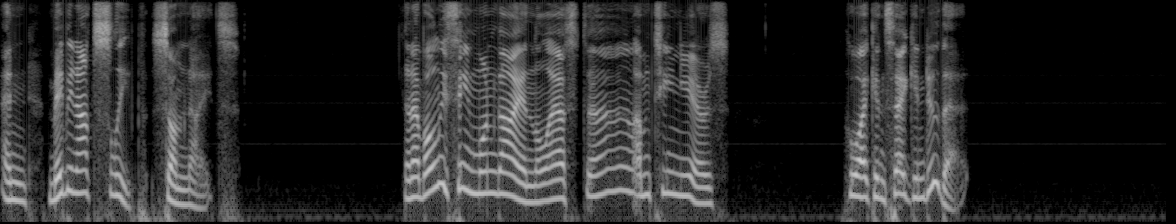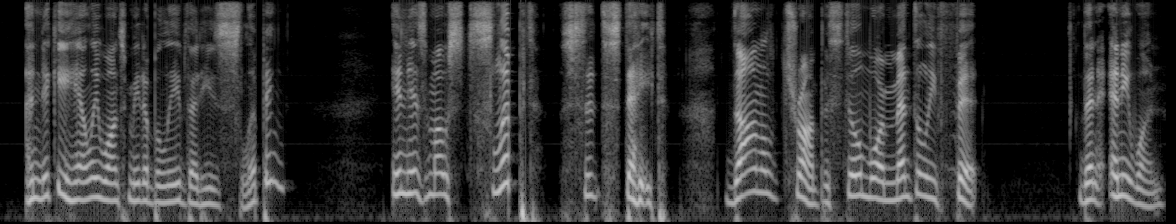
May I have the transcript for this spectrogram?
and maybe not sleep some nights. And I've only seen one guy in the last uh, umpteen years who I can say can do that. And Nikki Haley wants me to believe that he's slipping? In his most slipped state, Donald Trump is still more mentally fit than anyone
